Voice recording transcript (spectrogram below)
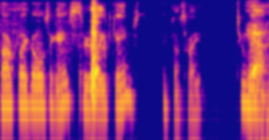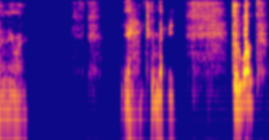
power play goals against through eight games. I think that's right. Too many Yeah. anyway. Yeah, too many. Good work.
